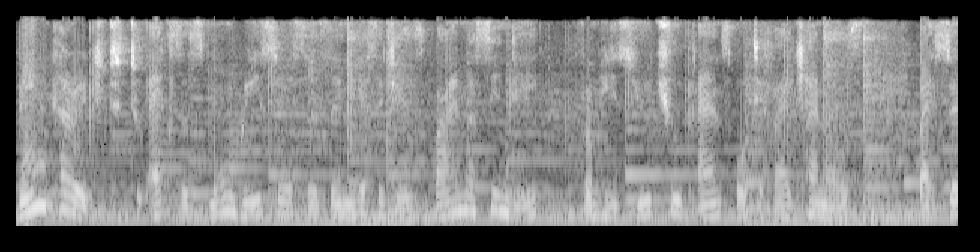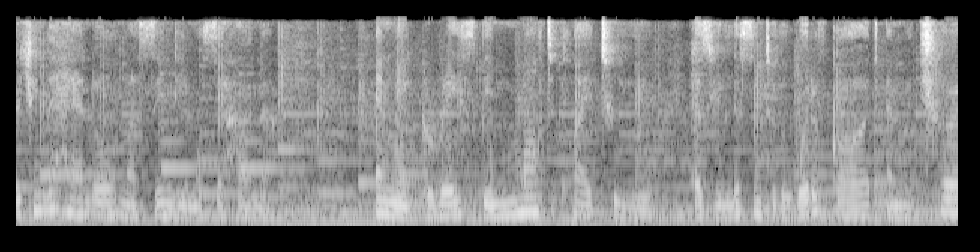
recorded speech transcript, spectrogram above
Be encouraged to access more resources and messages by Masindi from his YouTube and Spotify channels by searching the handle Masindi Musahana. And may grace be multiplied to you as you listen to the Word of God and mature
